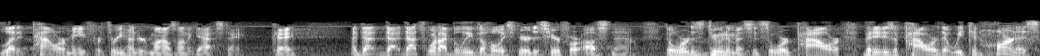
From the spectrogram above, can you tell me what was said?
let it power me for 300 miles on a gas tank, okay? That, that, that's what I believe the Holy Spirit is here for us now. The word is dunamis, it's the word power, but it is a power that we can harness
